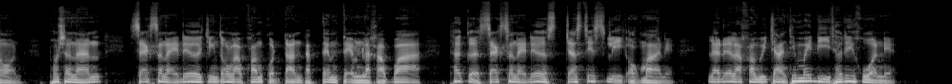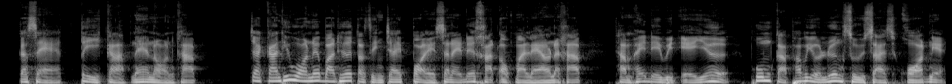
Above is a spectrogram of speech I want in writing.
นอน เพราะฉะนั้นแซ็กสไนเดอร์จึงต้องรับความกดดันแบบเต็มๆแล้วครับว่าถ้าเกิดแซ็กสไนเดอร์ Justice League ออกมาเนี่ยแล้วได้รับความวิจารณ์ที่ไม่ดีเท่าที่ควรเนี่ยกระแสตีกลับแน่นอนครับ จากการที่ Warner Brother ตัดสินใจปล่อย Snyder Cut ออกมาแล้วนะครับทำให้เดวิดเอเยอร์ผู้กำกับภาพยนตร์เรื่อง Suicide Squad เนี่ย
